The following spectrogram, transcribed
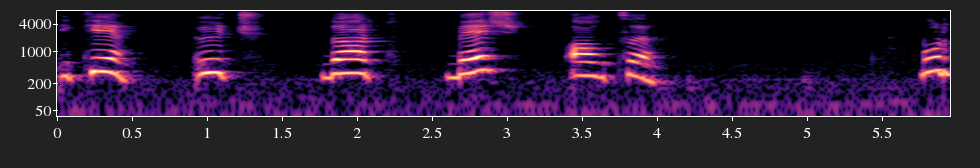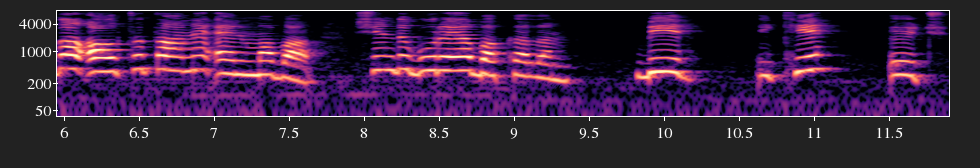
2, 3, 4, 5, 6. Burada 6 tane elma var. Şimdi buraya bakalım. 1, 2, 3.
